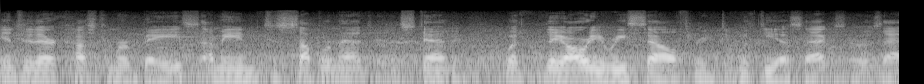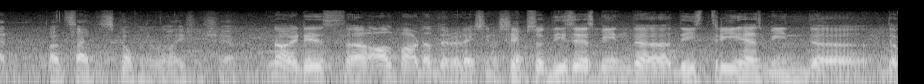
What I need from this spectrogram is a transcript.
into their customer base? I mean, to supplement and extend what they already resell through with DSX, or is that outside the scope of the relationship? No, it is uh, all part of the relationship. Okay. So this has been the, these three has been the, the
